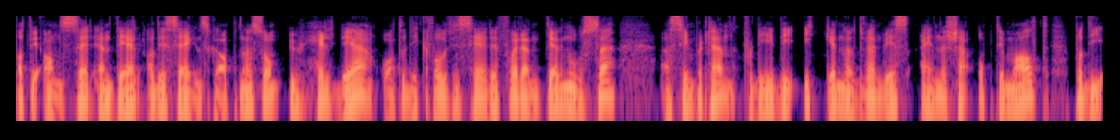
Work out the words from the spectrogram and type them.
At vi anser en del av disse egenskapene som uheldige og at de kvalifiserer for en diagnose, er simpelthen fordi de ikke nødvendigvis egner seg optimalt på de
